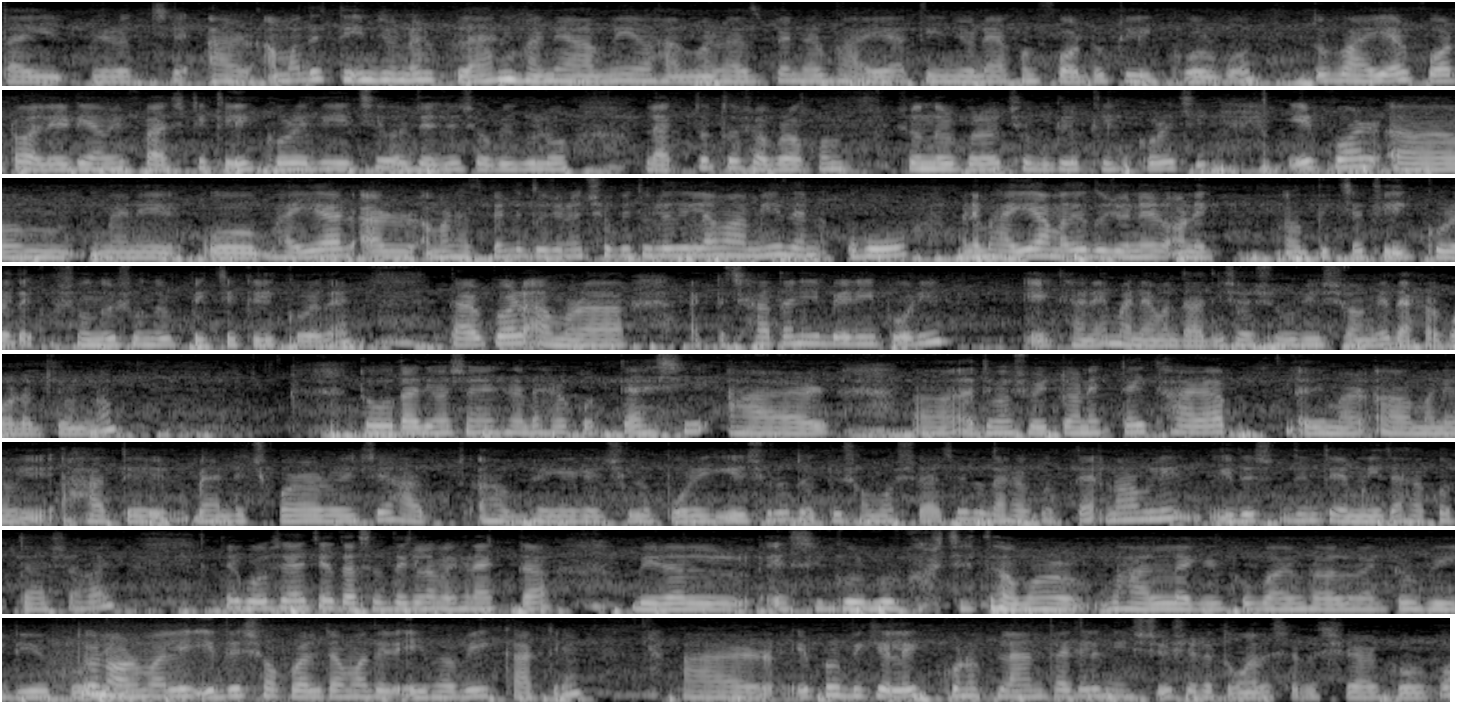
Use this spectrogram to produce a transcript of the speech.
তাই বেরোচ্ছে। আর আমাদের তিনজনের প্ল্যান মানে আমি, আমার হাজব্যান্ড আর ভাইয়া তিনজনে এখন ফটো ক্লিক করব। তো ভাইয়ার ফটো অলরেডি আমি ফার্স্টই ক্লিক করে দিয়েছি। ও যে যে ছবিগুলো লাগতো, তো সব রকম সুন্দর করে ছবিগুলো ক্লিক করেছি। এরপর মানে ও, ভাইয়ার আর আমার হাজব্যান্ডের দুজনের ছবি তুলে দিলাম আমি। দেন ও মানে ভাইয়া আমাদের দুজনের অনেক পিকচার ক্লিক করে দেয়। খুব সুন্দর সুন্দর পিকচার ক্লিক করে দেয়। তারপর আমরা একটা ছাতা নিয়ে বেরিয়ে পড়ি। এখানে মানে আমার দাদি শাশুড়ির সঙ্গে দেখা করার জন্য। তো দাদিমার সঙ্গে এখানে দেখা করতে আসি। আর দাদিমার শরীরটা অনেকটাই খারাপ। দাদিমার মানে ওই হাতের ব্যান্ডেজ করা রয়েছে হাত ভেঙে গেছিল পড়ে গিয়েছিল তো একটু সমস্যা আছে তো দেখা করতে নর্মালি ঈদের দিন তো এমনি দেখা করতে আসা হয়। তাই বসে আছি তার সাথে দেখলাম এখানে একটা বিড়াল এসে ঘুরঘুর করছে তো আমার ভালো লাগে খুব আমি ভাবলাম একটা ভিডিও তো নর্মালি ঈদের সকালটা আমাদের এইভাবেই কাটে। আর এরপর বিকেলে কোনো প্ল্যান থাকলে নিশ্চয়ই সেটা তোমাদের সাথে শেয়ার করব।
